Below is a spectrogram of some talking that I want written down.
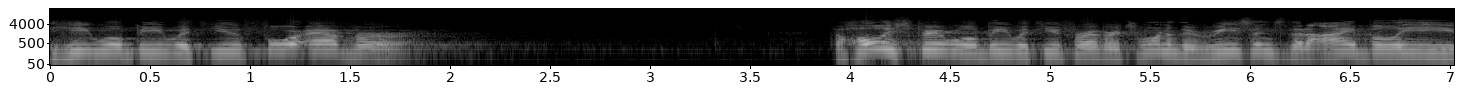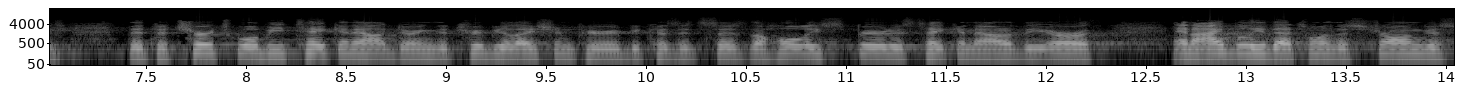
He will be with you forever. The Holy Spirit will be with you forever. It's one of the reasons that I believe that the church will be taken out during the tribulation period because it says the Holy Spirit is taken out of the earth. And I believe that's one of the strongest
